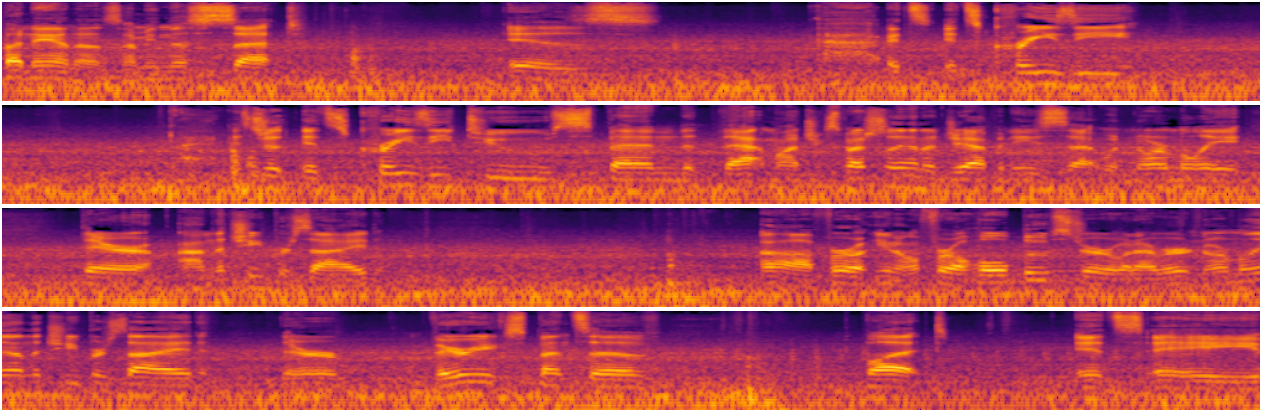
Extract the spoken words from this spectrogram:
bananas. I mean this set is it's it's crazy it's just it's crazy to spend that much especially on a Japanese set when normally they're on the cheaper side uh, for you know for a whole booster or whatever. Normally on the cheaper side, they're very expensive, but it's a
